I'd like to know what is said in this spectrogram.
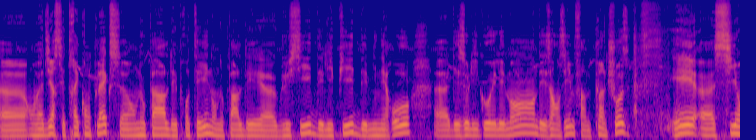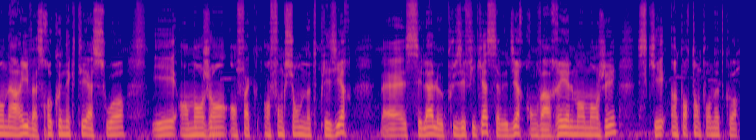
euh, on va dire c'est très complexe. On nous parle des protéines, on nous parle des glucides, des lipides, des minéraux, des oligo-éléments, des enzymes, enfin plein de choses. Et si on arrive à se reconnecter à soi et en mangeant en, fonction de notre plaisir, ben, c'est là le plus efficace. Ça veut dire qu'on va réellement manger ce qui est important pour notre corps.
